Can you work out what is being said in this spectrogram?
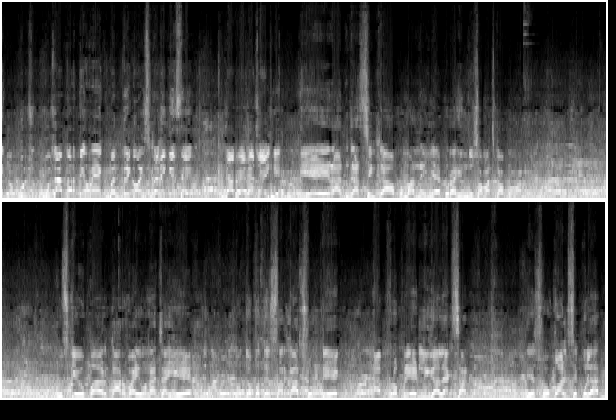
एक पूजा एक मंत्री को इस तरीके से क्या कहना चाहेंगे ये राजनाथ सिंह का अपमान नहीं है पूरा हिंदू समाज का अपमान है उसके ऊपर कार्रवाई होना चाहिए मध्य प्रदेश सरकार should take appropriate legal action ये सो कॉल्ड सेकुलर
